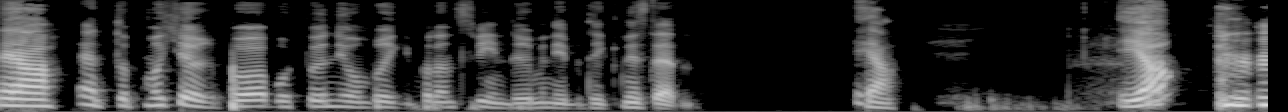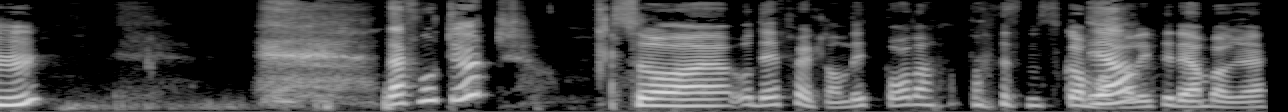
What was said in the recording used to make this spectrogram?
Ja. Endte opp med å kjøre på, bort på Union Brygge på den svindyre menybutikken isteden. Ja. Mm. Det er fort gjort. Så, og det følte han litt på, da. Han nesten skamma Ja. seg litt i det han bare,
